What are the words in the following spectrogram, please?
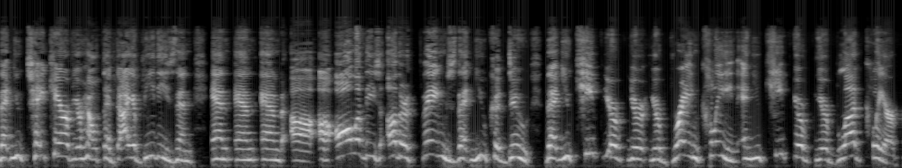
that you take care of your health, that diabetes and, and, and, and, uh, uh, all of these other things that you could do, that you keep your, your, your brain clean and you keep your, your blood clear.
